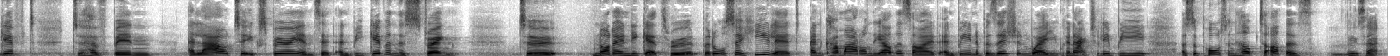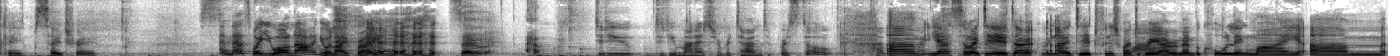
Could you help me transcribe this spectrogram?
gift to have been allowed to experience it and be given the strength to not only get through it, but also heal it and come out on the other side and be in a position where you can actually be a support and help to others. exactly. So true. And that's where you are now in your life, right? So, how, did you did you manage to return to Bristol? at Um, point? yeah, so you I did. I. I did finish my degree. I remember calling my um, l-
